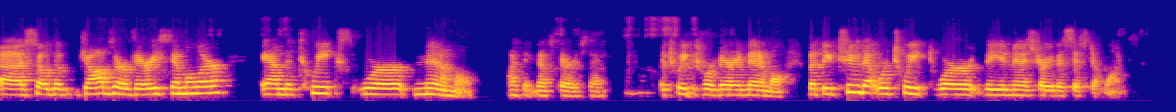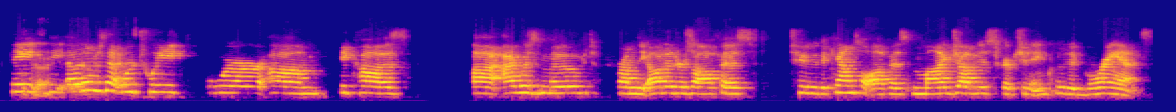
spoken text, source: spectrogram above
Uh, so the jobs are very similar and the tweaks were minimal. I think that's fair to say. The tweaks were very minimal, but the two that were tweaked were the administrative assistant ones. The, okay. the others that were tweaked were um, because uh, I was moved from the auditor's office to the council office. My job description included grants.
